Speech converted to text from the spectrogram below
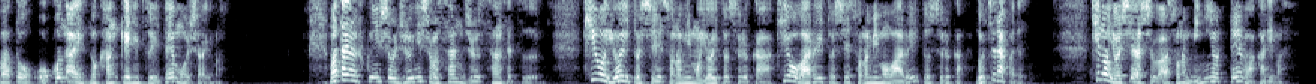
葉と行いの関係について申し上げます。マタイの福音書12章33節木を良いとし、その実も良いとするか、木を悪いとし、その実も悪いとするか、どちらかです。木の良し悪しはその実によってわかります。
